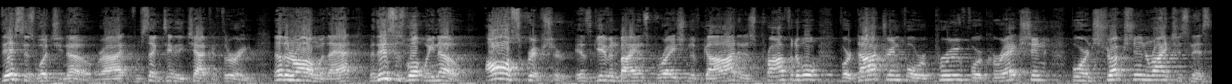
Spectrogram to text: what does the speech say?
This is what you know, right? From 2 Timothy chapter 3. Nothing wrong with that, but this is what we know. All scripture is given by inspiration of God and is profitable for doctrine, for reproof, for correction, for instruction in righteousness.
